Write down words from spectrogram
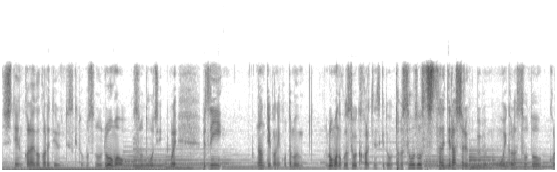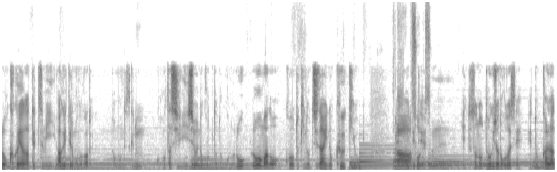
視点から描かれてるんですけど、まあ、そのローマをその当時、これ別に、なんていうかね、こう多分、ローマのことすごい書かれてるんですけど、多分想像されてらっしゃる部分も多いから、相当これを書くにあたって積み上げてるものがあると思うんですけど、うん、私印象に残ったのは、このロローマのこの時の時代の空気を描いてて、そうですよね。えっと、その闘技場のことですね。えっと、彼らは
